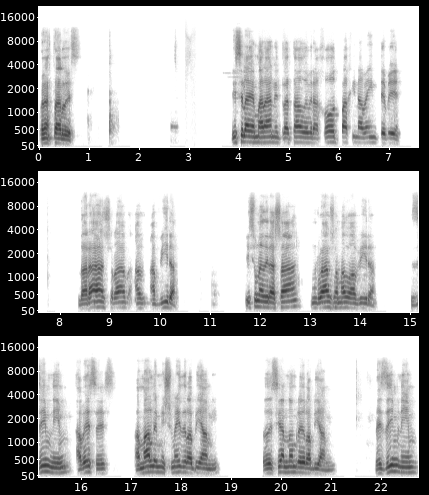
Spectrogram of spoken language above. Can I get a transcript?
Buenas tardes. Dice la Gemara en el Tratado de Berajot, página 20b. Darash Rab Avira. Hizo una derashá, un Rab llamado Avira. Zimnim, a veces, amarle Mishmei de Rabiami, lo decía en nombre de Rabiami. Zimnim,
